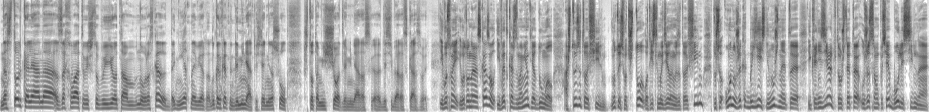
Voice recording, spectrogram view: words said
Настолько ли она захватывает, чтобы ее там, ну, рассказывать? Да нет, наверное. Ну, конкретно для меня. То есть я не нашел, что там еще для меня, рас- для себя рассказывать. И вот смотри, и вот он рассказывал, и в этот каждый момент я думал, а что из этого фильм? Ну, то есть вот что, вот если мы делаем из этого фильм, потому что он уже как бы есть, не нужно это экранизировать, потому что это уже само по себе более сильное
